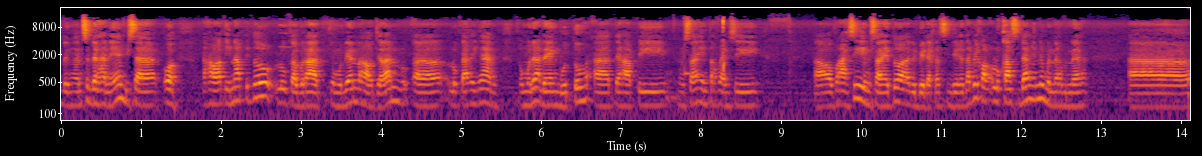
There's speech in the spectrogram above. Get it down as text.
dengan sederhananya bisa oh rawat inap itu luka berat, kemudian rawat jalan uh, luka ringan, kemudian ada yang butuh uh, terapi misalnya intervensi uh, operasi misalnya itu ada dibedakan sendiri. Tapi kalau luka sedang ini benar-benar uh,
